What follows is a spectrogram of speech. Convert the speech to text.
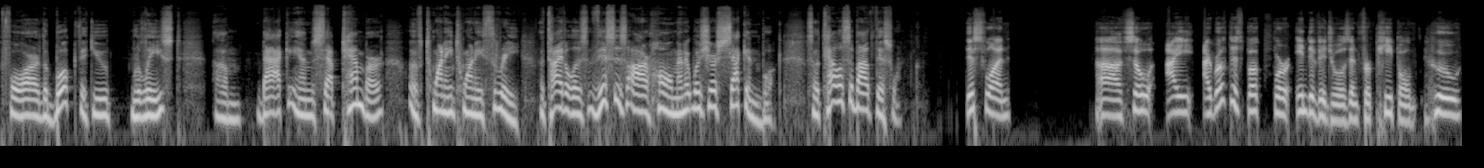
for the book that you released um, back in September of 2023. The title is This is Our Home, and it was your second book. So tell us about this one. This one. Uh, so I I wrote this book for individuals and for people who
